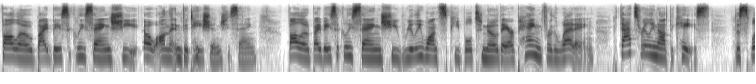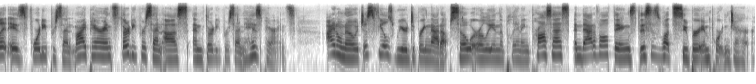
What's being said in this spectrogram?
followed by basically saying she, oh, on the invitation, she's saying, followed by basically saying she really wants people to know they are paying for the wedding. But that's really not the case. The split is 40% my parents, 30% us, and 30% his parents. I don't know, it just feels weird to bring that up so early in the planning process, and that of all things, this is what's super important to her.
